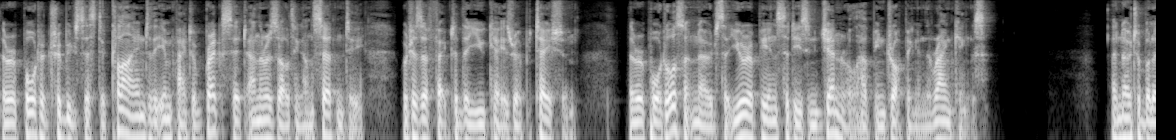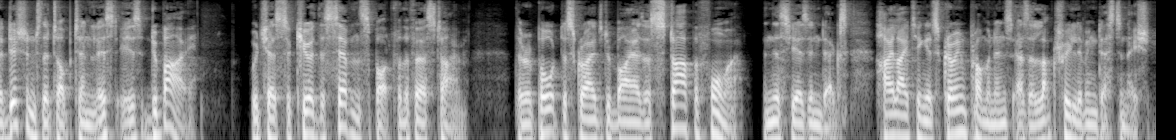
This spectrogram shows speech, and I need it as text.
The report attributes this decline to the impact of Brexit and the resulting uncertainty, which has affected the UK's reputation. The report also notes that European cities in general have been dropping in the rankings. A notable addition to the top 10 list is Dubai, which has secured the seventh spot for the first time. The report describes Dubai as a star performer in this year's index, highlighting its growing prominence as a luxury living destination.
